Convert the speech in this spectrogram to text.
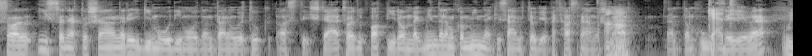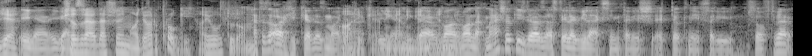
Szóval iszonyatosan régi módi módon tanultuk azt is. Tehát, hogy papíron meg minden, amikor mindenki számítógépet használ most Aha. már nem tudom, 20 Ked, éve. Ugye? Igen, igen. És az ráadásul egy magyar progi, ha jól tudom. Hát az Archicad az magyar. Archicad, igen, igen, igen, de igen, van, igen. vannak mások is, de az, az tényleg világszinten is egy tök népszerű szoftver.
